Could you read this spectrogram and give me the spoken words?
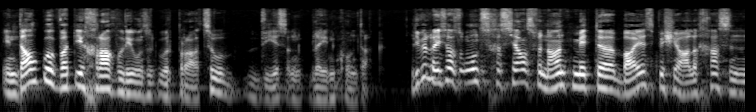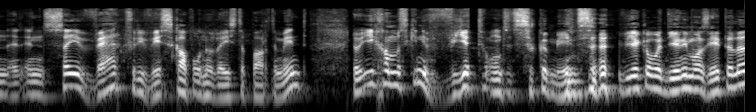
en dalk ook wat u graag wil hê ons moet oor praat. So wees in bly in kontak. Liewe luisters, ons gesels vanaand met 'n uh, baie spesiale gas en, en en sy werk vir die Weskaap Onderwysdepartement. Nou u gaan miskien weet ons het sulke mense. Weke wat deur nie mos het hulle.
